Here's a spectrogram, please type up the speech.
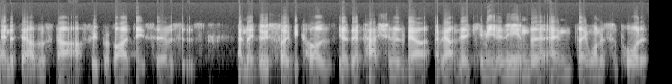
and 1,000 staff who provide these services and they do so because you know they're passionate about about their community and the, and they want to support it.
